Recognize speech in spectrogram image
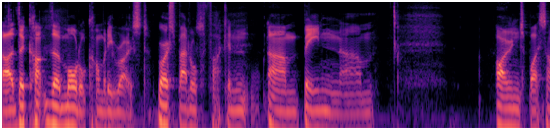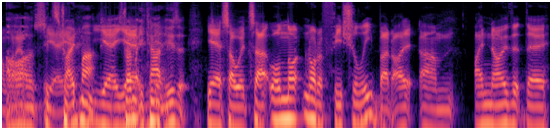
Uh, the co- the Mortal Komedy roast roast battle's fucking um, been um, owned by someone Oh, else. it's yeah, trademarked. Yeah, yeah. trademarked. You can't yeah. use it. Yeah, so it's uh, well, not not officially, but I um I know that there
